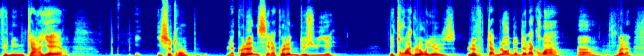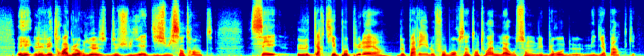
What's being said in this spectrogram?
devenue une carrière. Ils, se trompent. La colonne, c'est la colonne de juillet. Les Trois Glorieuses. Le tableau de Delacroix. Hein voilà. Et les, les Trois Glorieuses de juillet 1830, c'est le quartier populaire de Paris, le faubourg Saint-Antoine, là où sont les bureaux de Mediapart, qui est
